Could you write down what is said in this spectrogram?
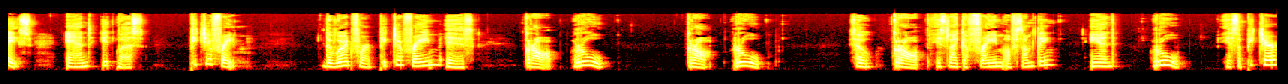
days, and it was picture frame. The word for picture frame is กรอบรูปกรอบรูป so กรอบ is like a frame of something and รูป is a picture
